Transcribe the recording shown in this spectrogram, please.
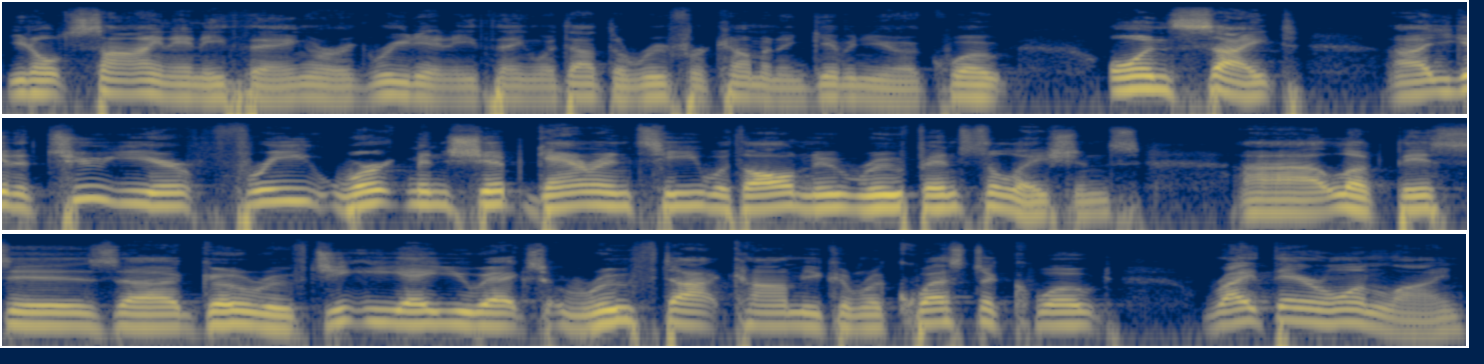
you don't sign anything or agree to anything without the roofer coming and giving you a quote on site. Uh, you get a two year free workmanship guarantee with all new roof installations. Uh, look, this is uh, Geaux Roof, G E A U X roof.com. You can request a quote right there online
